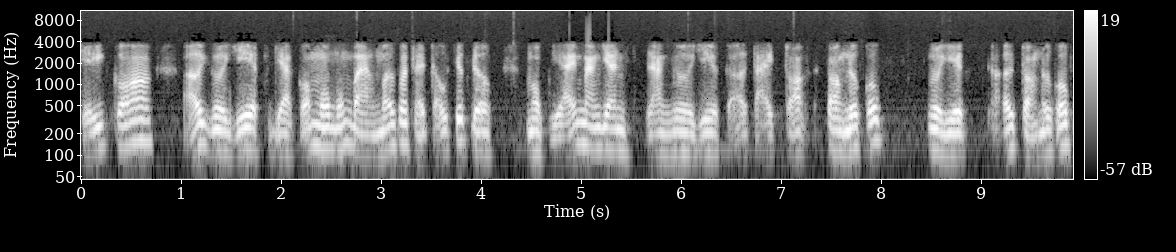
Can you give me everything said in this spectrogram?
chỉ có ở người việt và có môn bóng bàn mới có thể tổ chức được một giải mang danh là người việt ở tại toàn, toàn nước úc người việt ở toàn nước úc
